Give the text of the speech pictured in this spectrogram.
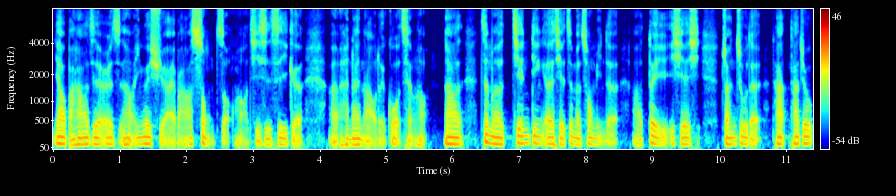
要把他这儿子哈，因为血癌把他送走哈，其实是一个呃很难熬的过程哈。那这么坚定而且这么聪明的啊，对于一些专注的他，他就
